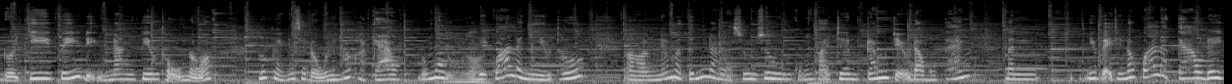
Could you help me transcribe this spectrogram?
rồi chi phí điện năng tiêu thụ nữa lúc này nó sẽ độ lên rất là cao đúng không Đúng rồi. vì quá là nhiều thứ à, nếu mà tính ra là xương xương cũng phải trên 100 triệu đồng một tháng mình như vậy thì nó quá là cao đi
